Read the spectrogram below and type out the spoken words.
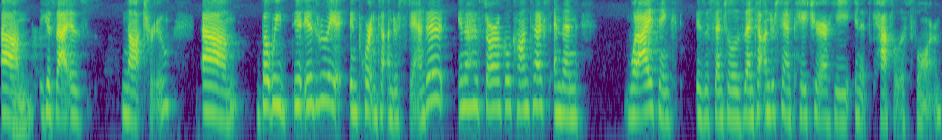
um, mm-hmm. because that is not true. Um, but we, it is really important to understand it in a historical context and then what I think is essential is then to understand patriarchy in its capitalist form.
